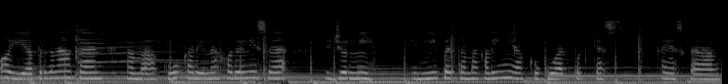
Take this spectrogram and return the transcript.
Oh iya, perkenalkan, nama aku Karina Khorenisa Jujur nih, ini pertama kalinya aku buat podcast kayak sekarang.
